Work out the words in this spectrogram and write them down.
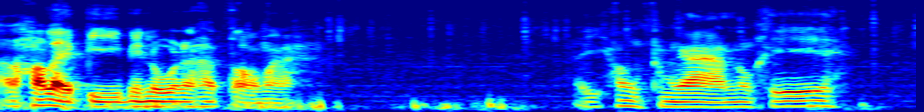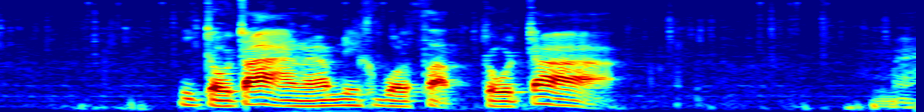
เอาเท่าไหร่ปีไม่รู้นะครับ ต่อมาไอห้องทำงานโอเค นี่โจจ้านะครับ นี่คือบริษัทโจจ้ามา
